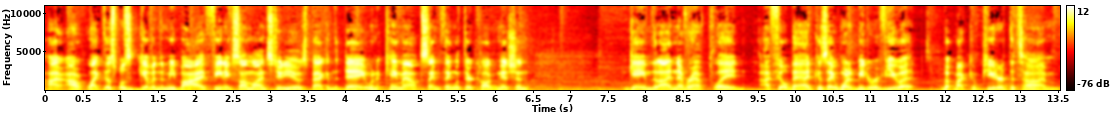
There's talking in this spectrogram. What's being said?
I, I like this was given to me by Phoenix Online Studios back in the day when it came out. Same thing with their Cognition game that I never have played. I feel bad because they wanted me to review it, but my computer at the time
